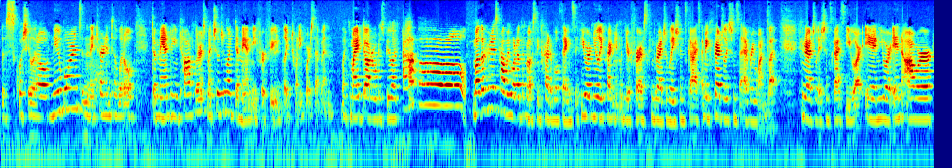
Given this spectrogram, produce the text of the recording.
The squishy little newborns and then they turn into little demanding toddlers. My children like demand me for food like 24 7. Like my daughter will just be like, apple. Motherhood is probably one of the most incredible things. If you are newly pregnant with your first, congratulations guys. I mean, congratulations to everyone, but congratulations guys. You are in, you are in our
